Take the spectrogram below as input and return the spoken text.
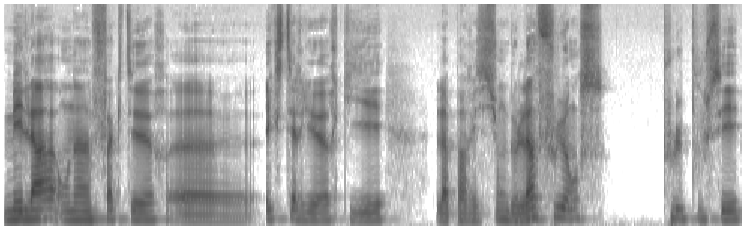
Mais là, on a un facteur extérieur qui est l'apparition de l'influence plus poussée,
